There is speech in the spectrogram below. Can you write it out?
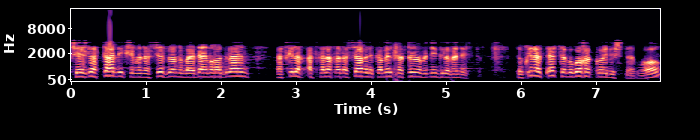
שיש לה צדיק שמנשף לנו בידיים ורגליים, להתחיל התחלה חדשה ולקבל את התורה וניגלה ונסתר. זה מבחינת אסתר ברוח הקודש נאמרו.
